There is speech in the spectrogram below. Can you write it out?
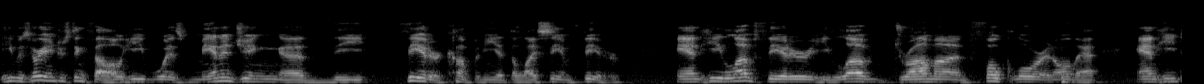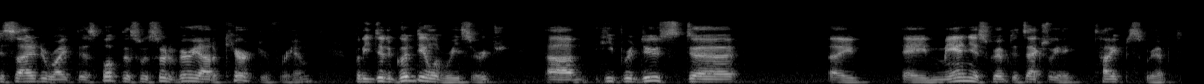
he was a very interesting fellow. He was managing uh, the theater company at the Lyceum Theater and he loved theater he loved drama and folklore and all that. And he decided to write this book. This was sort of very out of character for him but he did a good deal of research. Um, he produced uh, a, a manuscript. It's actually a typescript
